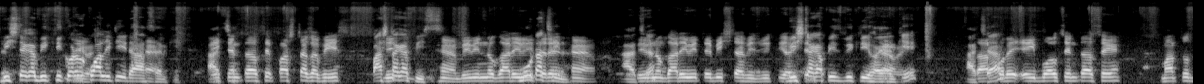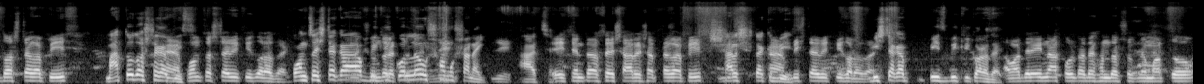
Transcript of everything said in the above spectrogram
বিশ টাকা বিক্রি করার কোয়ালিটি এটা আছে হ্যাঁ। আর কি। এই আচ্ছা সেন্টার আছে পাঁচ টাকা পিস পাঁচ টাকা পিস হ্যাঁ বিভিন্ন গাড়ির ভিতরে হ্যাঁ আচ্ছা। বিভিন্ন গাড়ির ভিতরে বিশটা পিস বিক্রি হয় বিশ টাকা পিস বিক্রি হয় আর হ্যাঁ কি। আচ্ছা। তারপরে এই বল চেনটা আছে মাত্র দশ টাকা পিস মাত্র দশ টাকা হ্যাঁ পঞ্চাশটা বিক্রি করা যায়। পঞ্চাশ টাকা বিক্রি করলেও সমস্যা নাই। আচ্ছা। এই সেন্টার আছে সাড়ে সাত টাকা পিস সাড়ে সাত টাকা পিস বিশটা বিক্রি করা যায়। বিশ টাকা পিস বিক্রি করা যায়। আমাদের এই নাকলটা দেখেন দর্শকদের মাত্র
